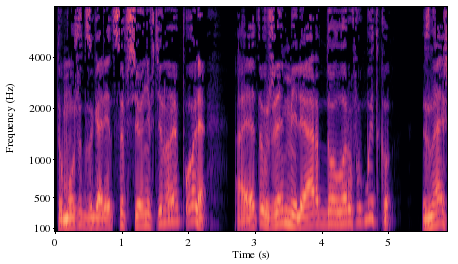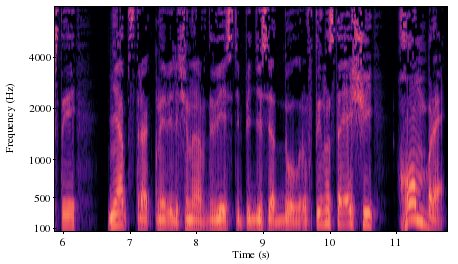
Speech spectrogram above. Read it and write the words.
то может загореться все нефтяное поле, а это уже миллиард долларов убытку. Знаешь, ты не абстрактная величина в 250 долларов, ты настоящий хомбре.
